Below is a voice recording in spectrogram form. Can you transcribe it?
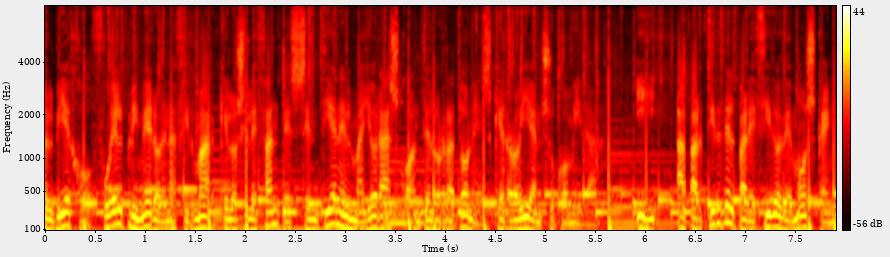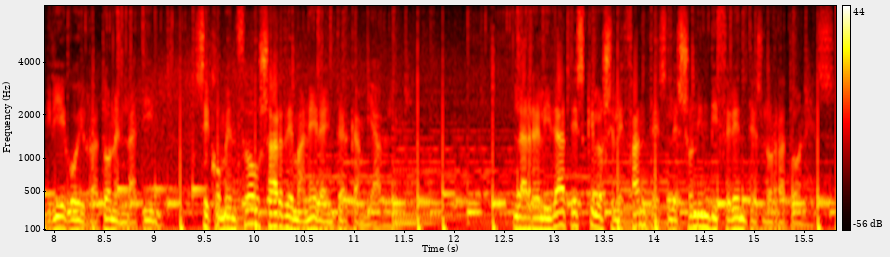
El Viejo fue el primero en afirmar que los elefantes sentían el mayor asco ante los ratones que roían su comida. Y, a partir del parecido de mosca en griego y ratón en latín, se comenzó a usar de manera intercambiable. La realidad es que los elefantes les son indiferentes los ratones.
